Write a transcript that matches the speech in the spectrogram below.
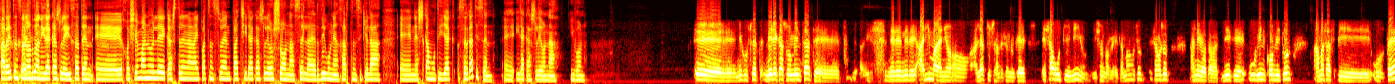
Jarraitzen zen orduan irakasle izaten, e, Jose Manuele Kastelenan aipatzen zuen patxi irakasle oso ona zela erdigunean jartzen zituela e, neskamutilak, zergati zen e, irakasle ona, Ibon? E, nik uste, nire kasu mintzat, e, nire, nire harimaraino aldatu zen, esan duke, ezagutu indino, gizon horre, eta ma, osut, esan osut, anekdota bat, nik e, ubin konnitun, amazazpi urte,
